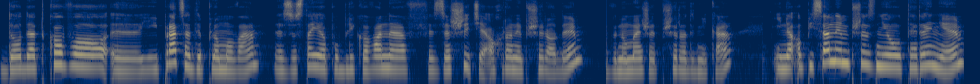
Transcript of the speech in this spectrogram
Dodatkowo y, jej praca dyplomowa zostaje opublikowana w zeszycie ochrony przyrody w numerze przyrodnika i na opisanym przez nią terenie,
